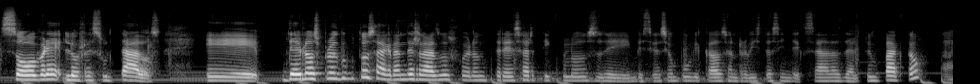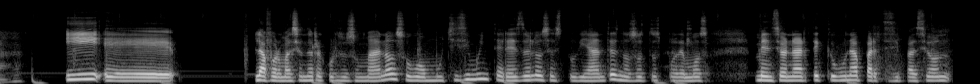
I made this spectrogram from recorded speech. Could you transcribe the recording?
sobre los resultados. Eh, de los productos a grandes rasgos fueron tres artículos de investigación publicados en revistas indexadas de alto impacto y eh, la formación de recursos humanos. Hubo muchísimo interés de los estudiantes. Nosotros podemos mencionarte que hubo una participación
